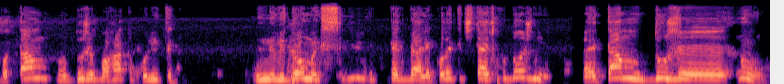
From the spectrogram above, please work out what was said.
бо там ну, дуже багато політики, невідомих слів і так далі. Коли ти читаєш художній, е, там дуже ну,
